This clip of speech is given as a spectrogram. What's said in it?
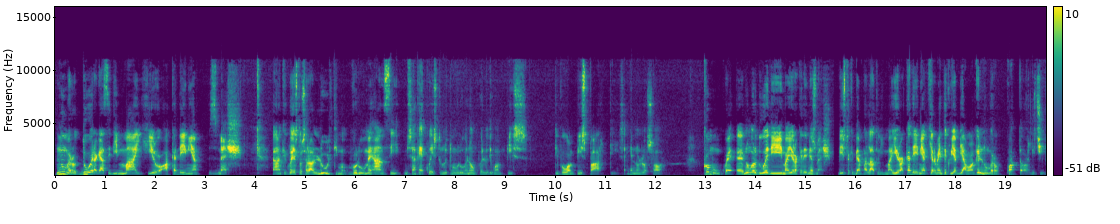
Numero 2 ragazzi di My Hero Academia, Smash. Anche questo sarà l'ultimo volume, anzi mi sa che è questo l'ultimo volume, non quello di One Piece. Tipo One Piece Party, sai che non lo so Comunque, eh, numero 2 di My Hero Academia Smash. Visto che abbiamo parlato di My Hero Academia, chiaramente qui abbiamo anche il numero 14.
